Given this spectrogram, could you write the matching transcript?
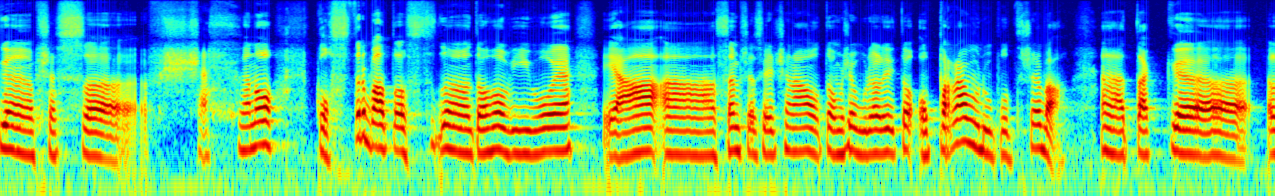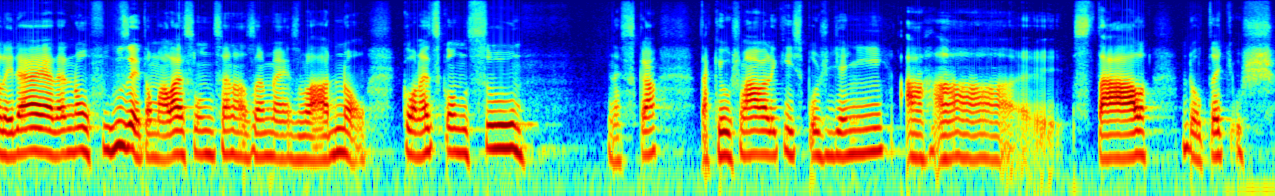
eh, přes eh, všechno kostrbatost toho vývoje, já jsem přesvědčená o tom, že bude-li to opravdu potřeba, tak lidé jadernou fúzi, to malé slunce na Zemi, zvládnou. Konec konců dneska taky už má veliký spoždění a, a stál doteď už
